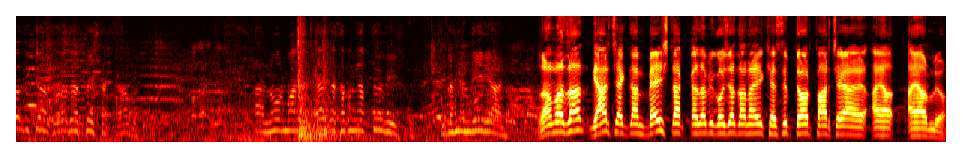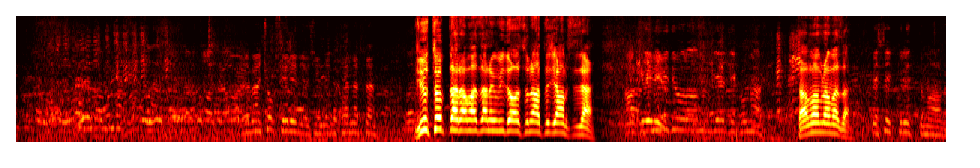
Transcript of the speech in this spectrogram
Öldükten sonra 4-5 dakika abi. Ha, normal her kasabın yaptığı bir iş bu. Benim değil yani. Ramazan gerçekten 5 dakikada bir koca danayı kesip 4 parçaya ay- ay- ayarlıyor. Ee, ben çok seyrediyor şeyden internetten. YouTube'da Ramazan'ın videosunu atacağım size. Takip ediyor. Videolarımız gelecek ona. Tamam Ramazan. Teşekkür ettim abi.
